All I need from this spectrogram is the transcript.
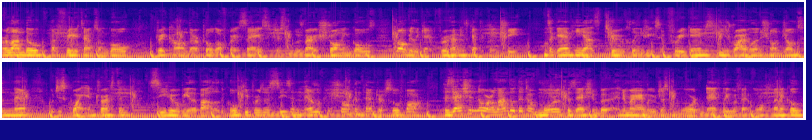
Orlando had three attempts on goal. Drake Callender pulled off great saves. Just was very strong in goals. Not really getting through him. He's kept a clean sheet. Once again, he has two clean sheets in three games. He's rivaling Sean Johnson there, which is quite interesting to see who will be the battle of the goalkeepers this season. They're looking strong contenders so far. Possession, though, Orlando did have more of the possession, but Inter Miami were just more deadly with it, more clinical,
